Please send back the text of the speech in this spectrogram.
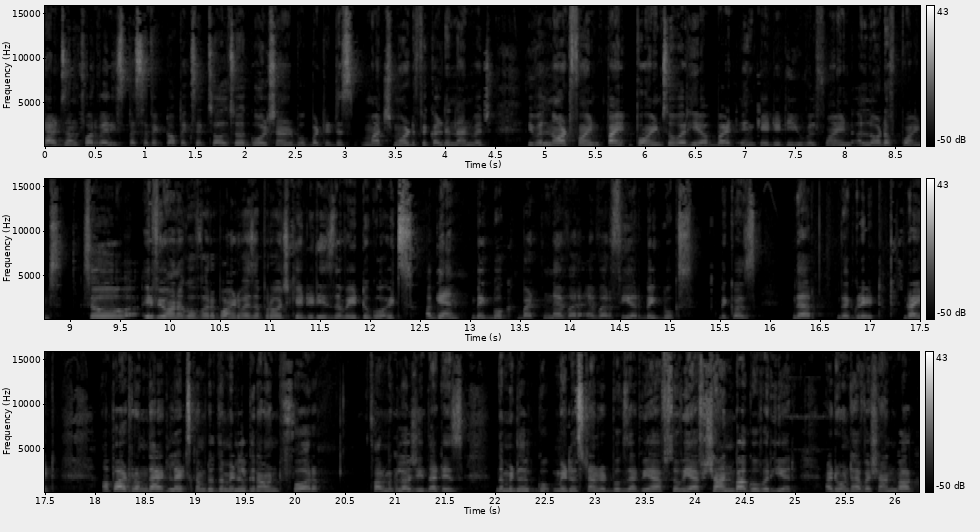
Katzung for very specific topics. It's also a gold standard book, but it is much more difficult in language. You will not find points over here, but in KDT you will find a lot of points. So if you want to go for a point-wise approach, KDT is the way to go. It's again big book, but never ever fear big books because they're they're great, right? Apart from that, let's come to the middle ground for pharmacology. That is the middle middle standard books that we have. So we have Shanbhag over here. I don't have a Shanbhag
